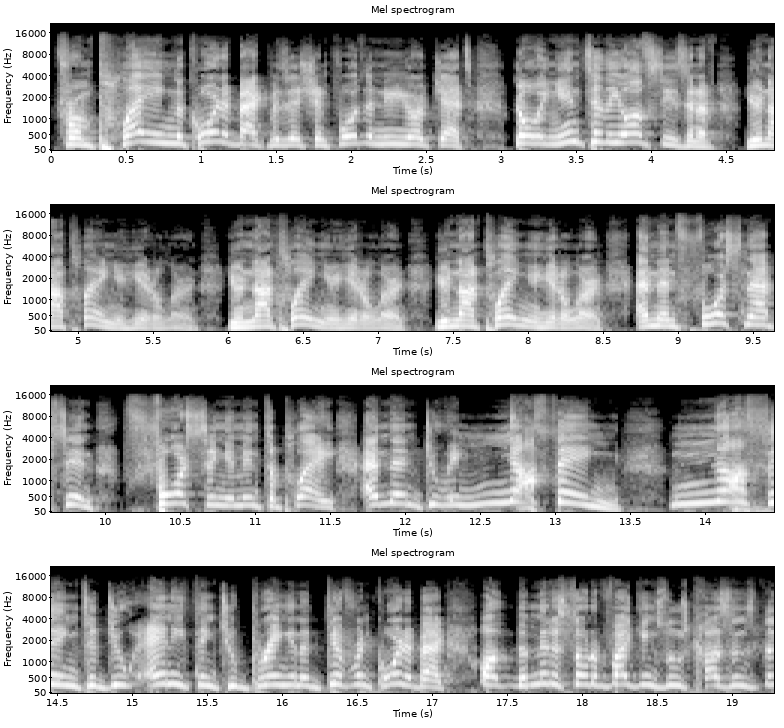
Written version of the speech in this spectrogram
from playing the quarterback position for the New York Jets, going into the offseason of, you're not playing, you're here to learn. You're not playing, you're here to learn. You're not playing, you're here to learn. And then four snaps in, forcing him into play, and then doing nothing, nothing to do anything to bring in a different quarterback. Uh, the Minnesota Vikings lose Cousins. The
